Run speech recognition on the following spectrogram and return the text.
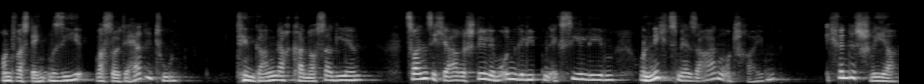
Und was denken Sie, was sollte Harry tun? Den Gang nach Canossa gehen, 20 Jahre still im ungeliebten Exil leben und nichts mehr sagen und schreiben? Ich finde es schwer,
